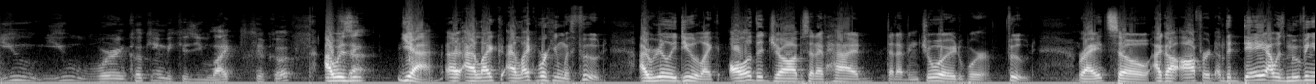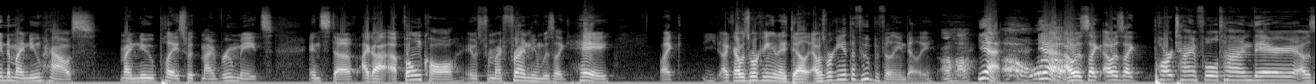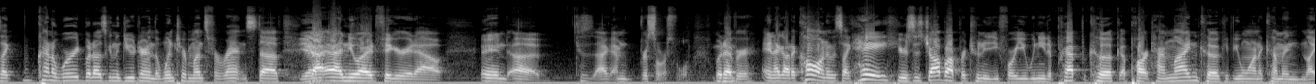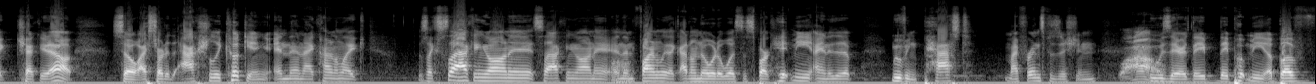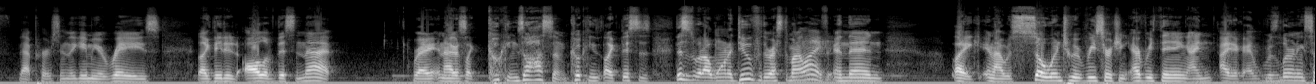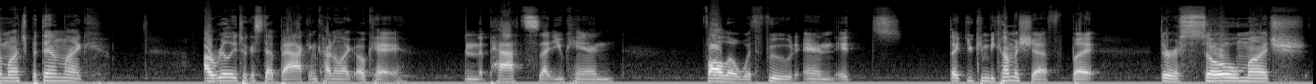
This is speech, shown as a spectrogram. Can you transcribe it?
You you were in cooking because you liked to cook. I was in, yeah, I, I like I like working with food. I really do. Like all of the jobs that I've had that I've enjoyed were food, right? So I got offered the day I was moving into my new house, my new place with my roommates and stuff. I got a phone call. It was from my friend who was like, "Hey, like like I was working in a deli. I was working at the Food Pavilion deli. Uh huh. Yeah. Oh, wow. Yeah. I was like, I was like part time, full time there. I was like kind of worried what I was gonna do during the winter months for rent and stuff. Yeah. I, I knew I'd figure it out, and because I'm resourceful, Mm-hmm. whatever. And I got a call, and it was like, hey, here's this job opportunity for you. We need a prep cook, a part time line cook, if you want to come and like check it out. So I started actually cooking, and then I kind of like was like slacking on it, slacking on it, and then Uh-huh. finally, like I don't know what it was, the spark hit me. I ended up moving past my friend's position Wow. who was there. They they put me above that person. They gave me a raise. Like they did all of this and that, right? And I was like, cooking's awesome. Cooking's like this is this is what I want to do for the rest of my life. And then like and I was so into it researching everything. I, I I was learning so much but then like I really took a step back and kind of like okay and the paths that you can follow with food and it's like you can become a chef but there is so much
